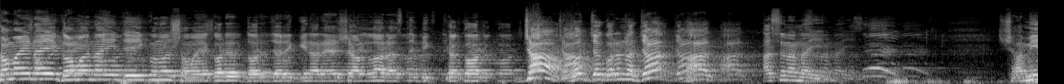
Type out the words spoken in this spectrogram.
সময় নাই গমা নাই, যেই কোনো সময় করে দরজার কিনারে এসে আল্লাহ রাস্তায় ভিক্ষা কর। যা, লজ্জা করে না, যা, ভাগ আসে না নাই? স্বামী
